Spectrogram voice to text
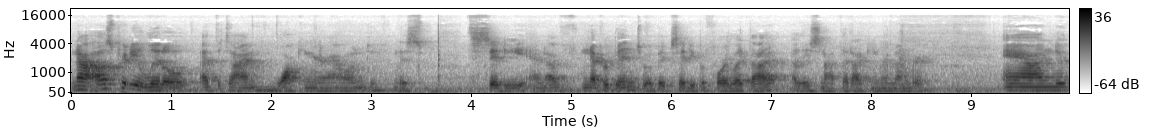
Now, I was pretty little at the time walking around this city, and I've never been to a big city before like that, at least not that I can remember. And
